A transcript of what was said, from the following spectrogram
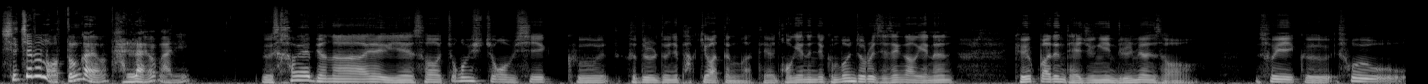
실제로는 어떤가요? 달라요 많이? 그 사회 변화에 의해서 조금씩 조금씩 그 그들도 이제 바뀌어 왔던 것 같아요. 거기에는 이제 근본적으로 제 생각에는 교육받은 대중이 늘면서 소위 그 소,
